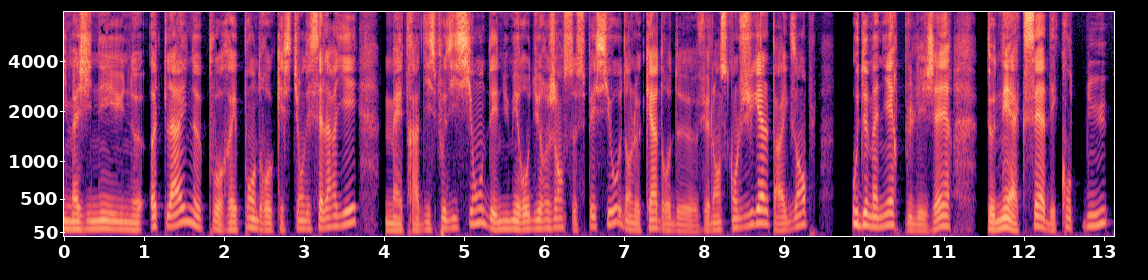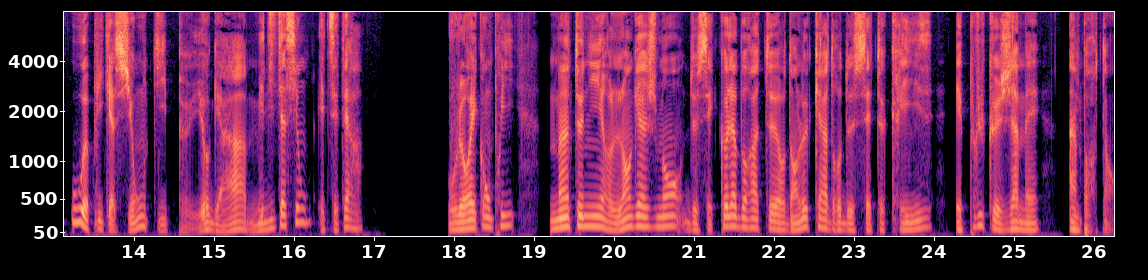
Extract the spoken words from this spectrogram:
Imaginez une hotline pour répondre aux questions des salariés, mettre à disposition des numéros d'urgence spéciaux dans le cadre de violences conjugales par exemple, ou de manière plus légère, donner accès à des contenus ou applications type yoga, méditation, etc. Vous l'aurez compris, maintenir l'engagement de ses collaborateurs dans le cadre de cette crise est plus que jamais important.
